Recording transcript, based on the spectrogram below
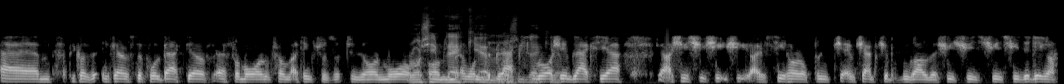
Um, because in fairness, the full back there uh, from Oran, from I think it was to Oranmore, Roisin um, Black, one yeah, of the blacks, Roisin Black, Roisin Blacks, yeah. yeah she, she, she, she, I've seen her up in championship up in Galway. She, she's she's she's a dinger.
